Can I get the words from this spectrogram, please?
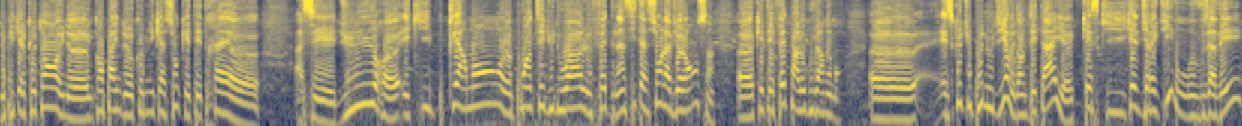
depuis quelque temps une, une campagne de communication qui était très assez dure euh, et qui clairement euh, pointait du doigt le fait de l'incitation à la violence euh, qui était faite par le gouvernement. Euh, Est-ce que tu peux nous dire, mais dans le détail, qu'est-ce qui, quelles directives vous avez,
